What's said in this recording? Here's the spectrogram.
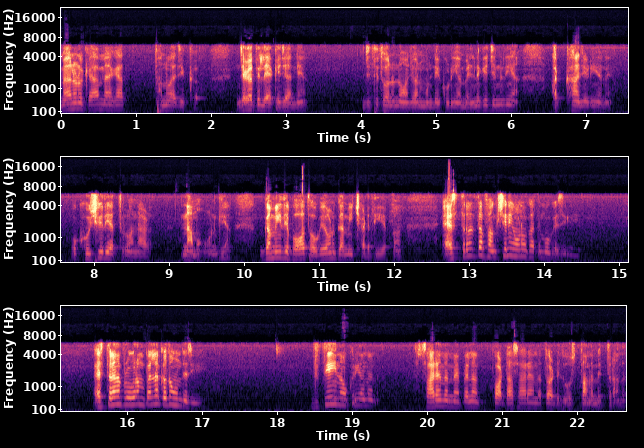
ਮੈਂ ਉਹਨਾਂ ਨੂੰ ਕਿਹਾ ਮੈਂ ਕਿਹਾ ਤੁਹਾਨੂੰ ਅੱਜ ਇੱਕ ਜਗ੍ਹਾ ਤੇ ਲੈ ਕੇ ਜਾਂਦੇ ਆ ਜਿੱਥੇ ਤੁਹਾਨੂੰ ਨੌਜਵਾਨ ਮੁੰਡੇ ਕੁੜੀਆਂ ਮਿਲਣਗੇ ਜਿਨ੍ਹਾਂ ਦੀਆਂ ਅੱਖਾਂ ਜਿਹੜੀਆਂ ਨੇ, ਉਹ ਖੁਸ਼ੀ ਦੇ ਅਥਰੂਆਂ ਨਾਲ ਨਮ ਹੋਣਗੀਆਂ। ਗਮੀ ਦੇ ਬਹੁਤ ਹੋ ਗਏ, ਹੁਣ ਗਮੀ ਛੱਡ ਦਈਏ ਆਪਾਂ। ਇਸ ਤਰ੍ਹਾਂ ਦੇ ਤਾਂ ਫੰਕਸ਼ਨ ਹੀ ਹੋਣੋਂ ਖਤਮ ਹੋ ਗਏ ਸੀਗੇ। ਇਸ ਤਰ੍ਹਾਂ ਦਾ ਪ੍ਰੋਗਰਾਮ ਪਹਿਲਾਂ ਕਦੋਂ ਹੁੰਦੇ ਸੀ ਦਿੱਤੀਆਂ ਹੀ ਨੌਕਰੀਆਂ ਉਹਨਾਂ ਨੇ। ਸਾਰਿਆਂ ਦਾ, ਮੈਂ ਪਹਿਲਾਂ ਤੁਹਾਡਾ ਸਾਰਿਆਂ ਦਾ, ਤੁਹਾਡੇ ਦੋਸਤਾਂ ਦਾ, ਮਿੱਤਰਾਂ ਦਾ,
